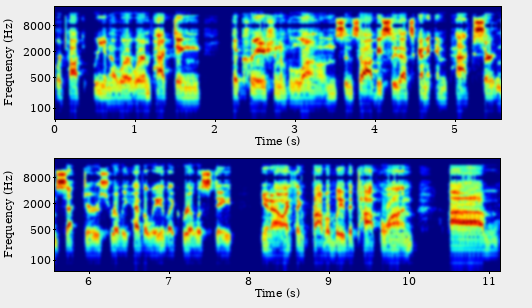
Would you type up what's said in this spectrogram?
we're talking you know we're, we're impacting the creation of loans. And so obviously that's going to impact certain sectors really heavily like real estate you know i think probably the top one. Um,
